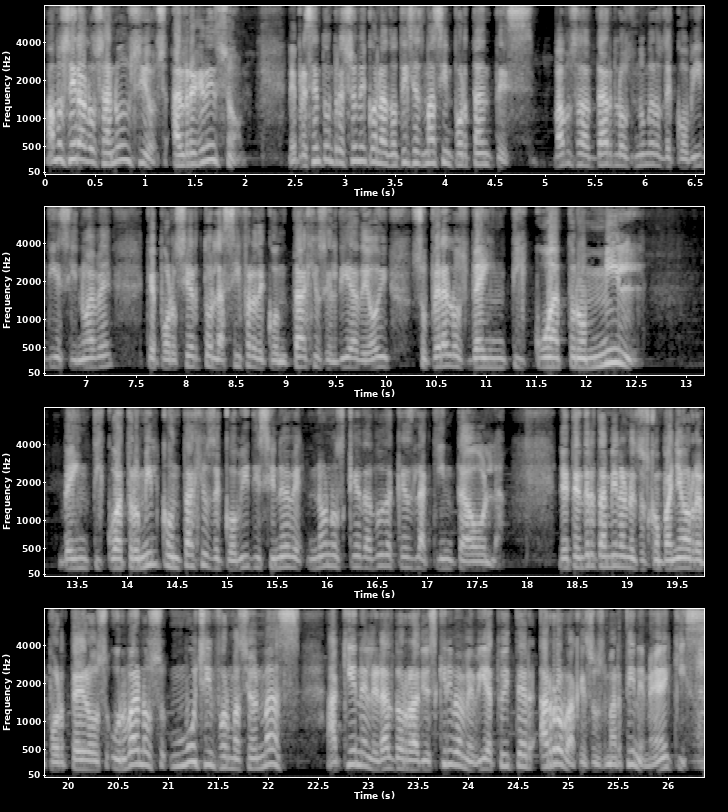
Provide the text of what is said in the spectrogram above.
Vamos a ir a los anuncios. Al regreso, le presento un resumen con las noticias más importantes. Vamos a dar los números de COVID-19, que por cierto, la cifra de contagios el día de hoy supera los 24 mil. 24 mil contagios de COVID-19. No nos queda duda que es la quinta ola. Le tendré también a nuestros compañeros reporteros urbanos mucha información más aquí en el Heraldo Radio. Escríbame vía Twitter, arroba Jesús Martín MX.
